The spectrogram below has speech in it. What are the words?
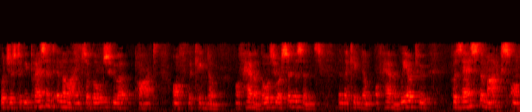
which is to be present in the lives of those who are part of the kingdom of heaven, those who are citizens in the kingdom of heaven. We are to possess the marks of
